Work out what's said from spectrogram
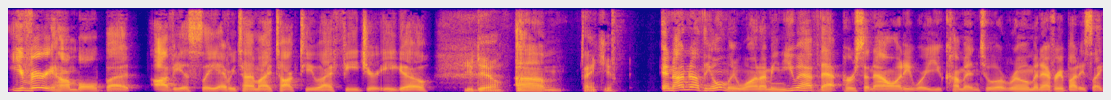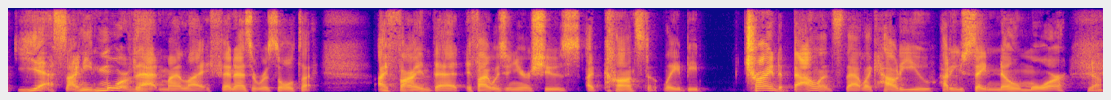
you're very humble, but obviously, every time I talk to you, I feed your ego. You do. Um, Thank you. And I'm not the only one. I mean, you have that personality where you come into a room and everybody's like, "Yes, I need more of that in my life." And as a result, I I find that if I was in your shoes, I'd constantly be trying to balance that. Like, how do you how do you say no more? Yeah.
